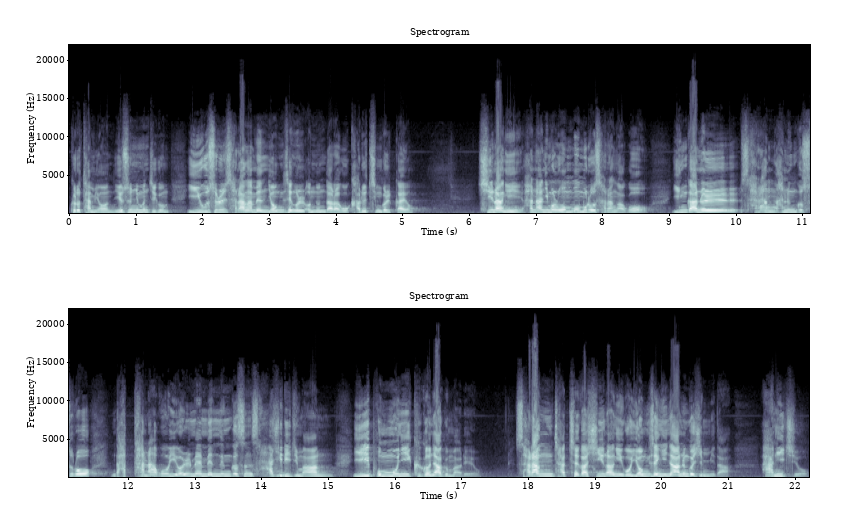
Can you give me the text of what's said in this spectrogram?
그렇다면 예수님은 지금 이웃을 사랑하면 영생을 얻는다라고 가르친 걸까요? 신앙이 하나님을 온몸으로 사랑하고 인간을 사랑하는 것으로 나타나고 열매 맺는 것은 사실이지만 이 본문이 그거냐 그 말이에요. 사랑 자체가 신앙이고 영생이냐 하는 것입니다. 아니죠.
